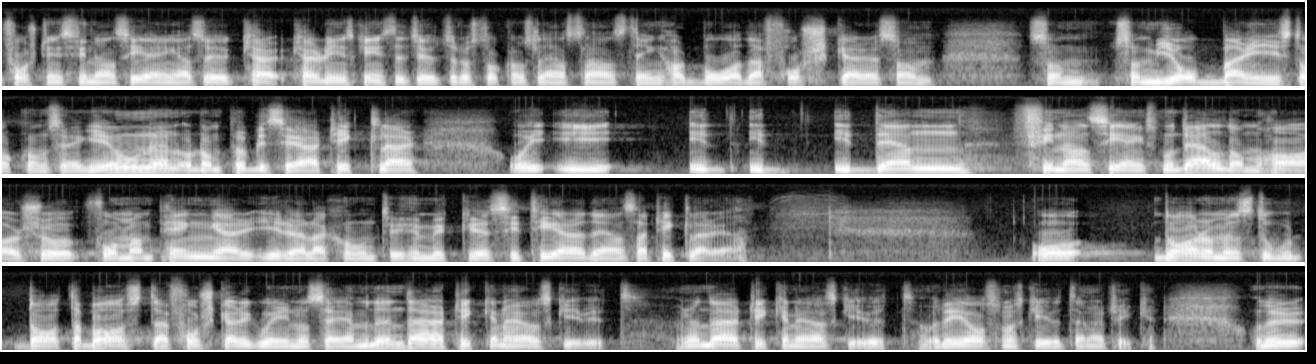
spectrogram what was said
forskningsfinansiering. Alltså Karolinska institutet och Stockholms läns landsting har båda forskare som, som, som jobbar i Stockholmsregionen och de publicerar artiklar. Och i, i, i, I den finansieringsmodell de har så får man pengar i relation till hur mycket citerade ens artiklar är. Och då har de en stor databas där forskare går in och säger men den där artikeln har jag skrivit. Och den där artikeln har jag skrivit. Och det är jag som har skrivit den artikeln. Och nu,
